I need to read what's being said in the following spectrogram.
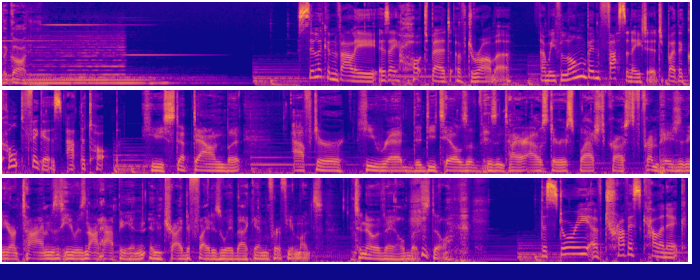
The Guardian. Silicon Valley is a hotbed of drama, and we've long been fascinated by the cult figures at the top. He stepped down, but after he read the details of his entire ouster splashed across the front page of the New York Times, he was not happy and, and tried to fight his way back in for a few months. To no avail, but still. The story of Travis Kalanick,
